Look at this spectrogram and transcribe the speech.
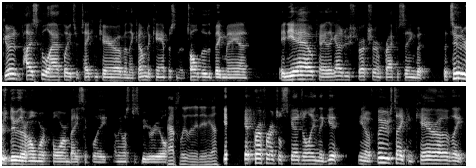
good high school athletes are taken care of and they come to campus and they're told they're the big man. And yeah, okay, they got to do structure and practicing, but the tutors do their homework for them, basically. I mean, let's just be real. Absolutely, they do. Yeah. Get, get preferential scheduling. They get, you know, foods taken care of. They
